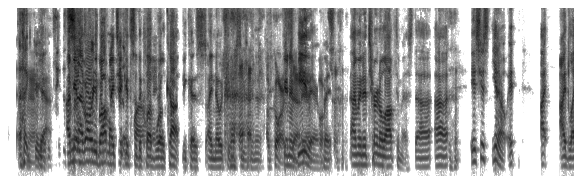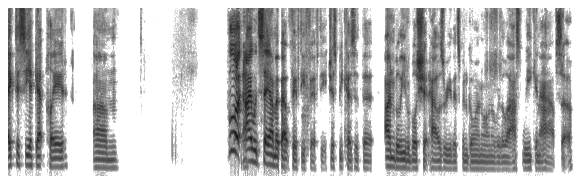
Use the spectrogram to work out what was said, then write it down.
Agreed. Yeah. It's- it's I mean, so I've already bought my tickets to the Club. World Cup because I know TFC is gonna. of course, gonna yeah, be yeah, of there, but I'm an eternal optimist. Uh, uh, it's just you know it. I I'd like to see it get played. Um, look, I would say I'm about 50-50 just because of the unbelievable shithousery that's been going on over the last week and a half. So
